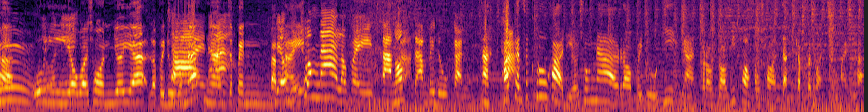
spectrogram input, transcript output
ค่ะอืมอุ้ยเดี๋ยววันมีนี้เยาวชนเยอะแยะ เราไปดูกันไหมใช่นะ งานจะเป็นแบบเดี๋ยวไหน ช่วงหน้าเราไปตามเนอะ ตามไปดูกัน อะพักกันสักครู่ค่ะ เดี๋ยวช่วงหน้าเราไปดูที่งานปรองดองที่คอสชจัดกับจังหวัดเชียงใหม่ค่ะ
